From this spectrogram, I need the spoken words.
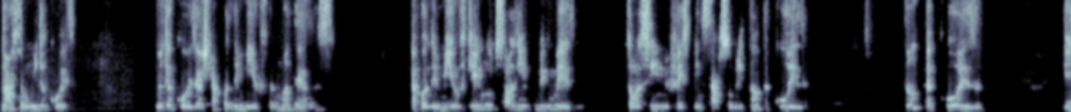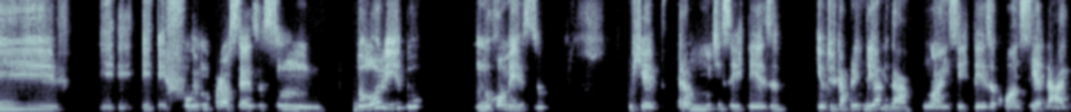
Nossa, muita coisa. Muita coisa. Acho que a pandemia foi uma delas. Na pandemia eu fiquei muito sozinha comigo mesma. Então, assim, me fez pensar sobre tanta coisa. Tanta coisa. E, e, e foi um processo, assim, dolorido no começo, porque era muita incerteza. E eu tive que aprender a lidar com a incerteza, com a ansiedade,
